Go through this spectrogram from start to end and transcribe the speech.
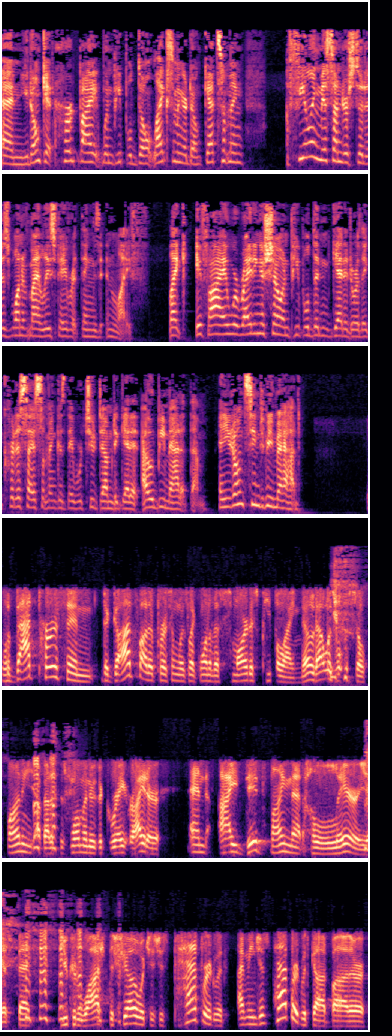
and you don't get hurt by when people don't like something or don't get something. Feeling misunderstood is one of my least favorite things in life. Like, if I were writing a show and people didn't get it or they criticized something because they were too dumb to get it, I would be mad at them. And you don't seem to be mad. Well, that person, the Godfather person, was like one of the smartest people I know. That was what was so funny about it. This woman who's a great writer. And I did find that hilarious that you could watch the show, which is just peppered with, I mean, just peppered with Godfather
